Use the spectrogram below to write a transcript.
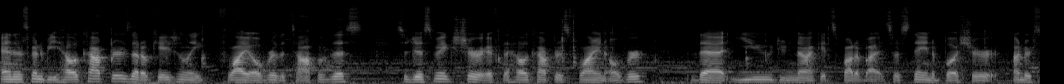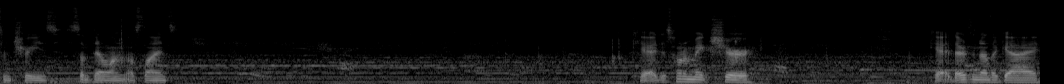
And there's going to be helicopters that occasionally fly over the top of this. So just make sure if the helicopter is flying over that you do not get spotted by it. So stay in a bush or under some trees, something along those lines. Okay, I just want to make sure. Okay, there's another guy.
